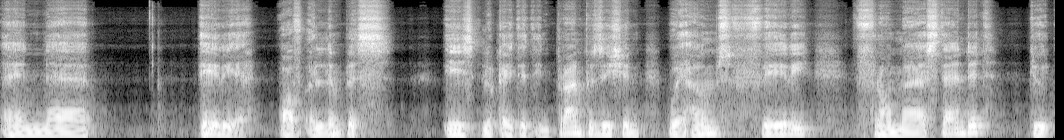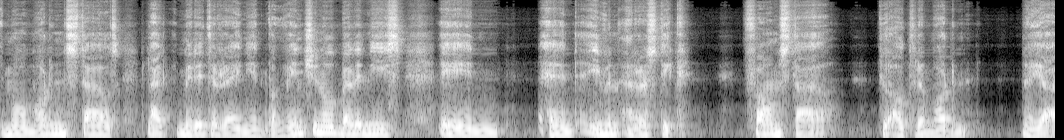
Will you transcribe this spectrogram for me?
and uh, area of Olympus is located in prime position where homes vary from uh, standard to more modern styles like Mediterranean conventional Balinese and and even a rustic farm style to ultra modern. Nou ja,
